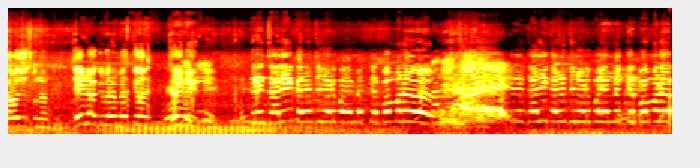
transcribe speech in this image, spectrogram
సెలవు తీసుకున్నాను. జై డాక్టర్ బిఆర్ అంబేద్కర్ జై భీమ్. ముద్రించాలి కరెన్సీ నోటుపై అంబేద్కర్ బొమ్మను. ముద్రించాలి కరెన్సీ నోటుపై అంబేద్కర్ బొమ్మను.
